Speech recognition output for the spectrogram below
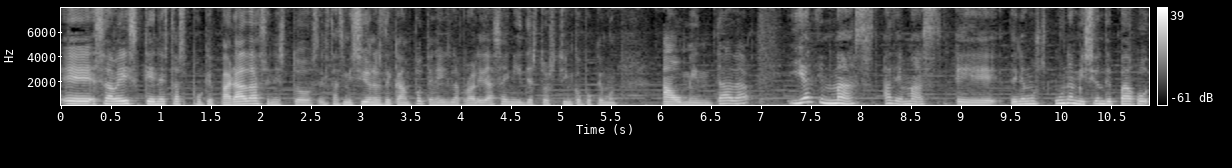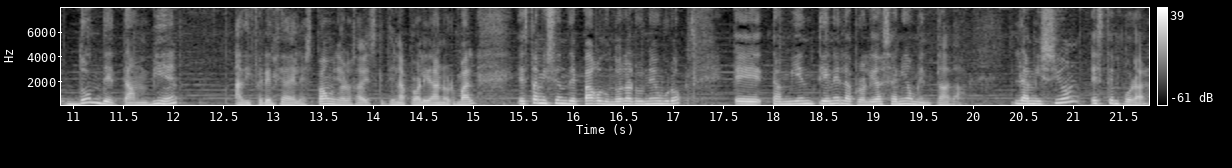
Eh, sabéis que en estas Poképaradas, en, estos, estas misiones de campo, tenéis la probabilidad Shiny de estos 5 Pokémon aumentada. Y además, además eh, tenemos una misión de pago donde también, a diferencia del spawn, ya lo sabéis que tiene la probabilidad normal, esta misión de pago de un dólar o un euro eh, también tiene la probabilidad Shiny aumentada. La misión es temporal,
